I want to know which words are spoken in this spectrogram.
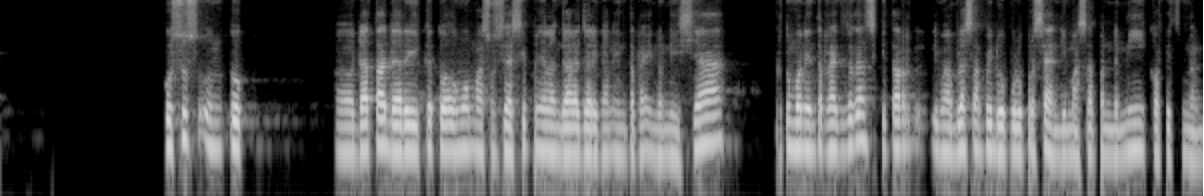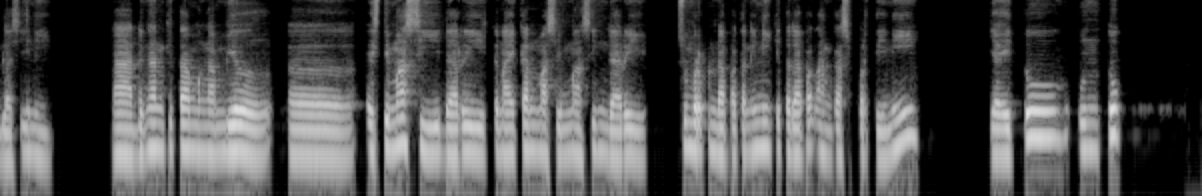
khusus untuk, eee, data dari Ketua Umum Asosiasi Penyelenggara Jaringan Internet Indonesia, pertumbuhan internet itu kan sekitar 15 sampai 20% di masa pandemi COVID-19 ini. Nah, dengan kita mengambil, eee, estimasi dari kenaikan masing-masing dari sumber pendapatan ini, kita dapat angka seperti ini, yaitu untuk,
